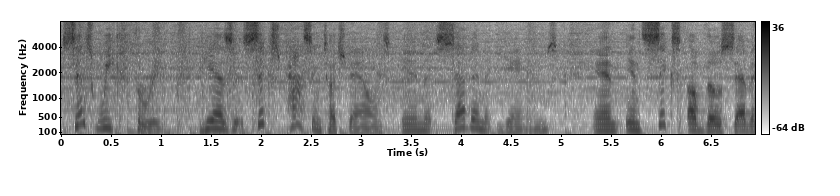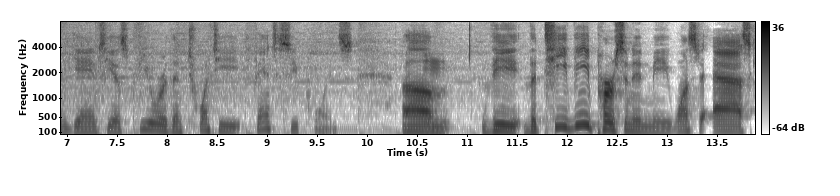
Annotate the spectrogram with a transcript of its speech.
since week three, he has six passing touchdowns in seven games. And in six of those seven games, he has fewer than 20 fantasy points. Um, mm. The the TV person in me wants to ask,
